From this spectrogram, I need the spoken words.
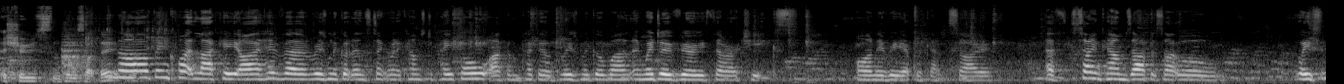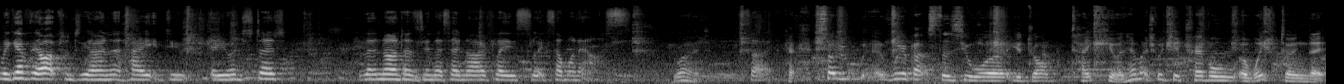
issues and things like that. No, I've been quite lucky. I have a reasonably good instinct when it comes to people. I can pick a reasonably good one, and we do very thorough checks on every applicant. So if something comes up, it's like, well, we, we give the option to the owner, hey, do you, are you interested? Then nine times out of ten they say no, please select someone else. Right. So Okay. So, whereabouts does your your job take you, and how much would you travel a week doing that?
